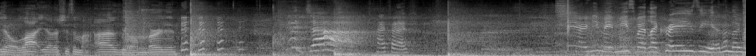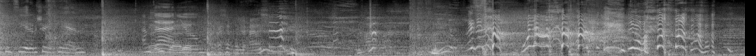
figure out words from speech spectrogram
Yo, a lot, yo. That shit's in my eyes, yo. I'm burning. Good job. High five. there. He made me sweat like crazy. I don't know if you can see it. I'm sure you can. I'm dead, you. Push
